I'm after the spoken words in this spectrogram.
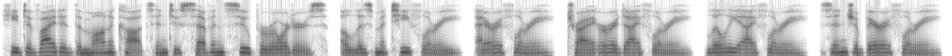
He divided the monocots into seven superorders, Alismatiflori, Ariflori, Triuridiflori, Liliiflori, Zingiberiflori,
